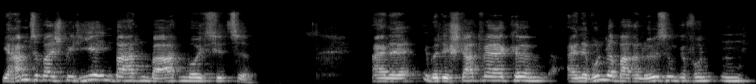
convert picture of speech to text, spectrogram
Wir haben zum Beispiel hier in Baden-Baden, wo ich sitze, eine, über die Stadtwerke eine wunderbare Lösung gefunden,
